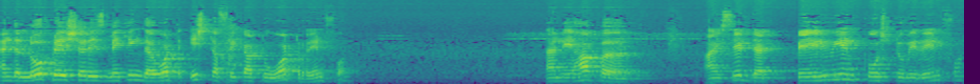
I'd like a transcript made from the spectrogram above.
and the low pressure is making the what east africa to what rainfall and यहाँ पर I said that Peruvian coast to be rainfall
